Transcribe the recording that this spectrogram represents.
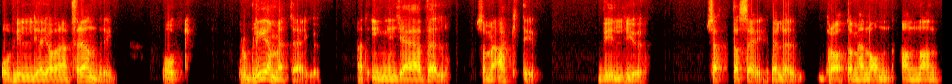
och vilja göra en förändring. Och problemet är ju att ingen jävel som är aktiv vill ju sätta sig eller prata med någon annan,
